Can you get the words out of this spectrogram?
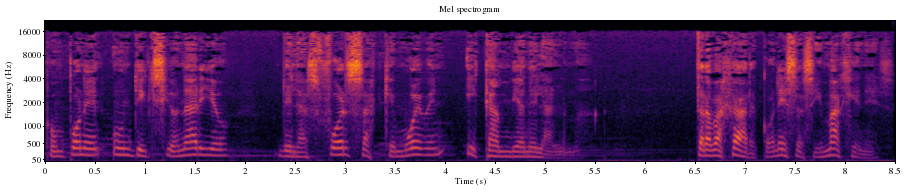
componen un diccionario de las fuerzas que mueven y cambian el alma. Trabajar con esas imágenes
